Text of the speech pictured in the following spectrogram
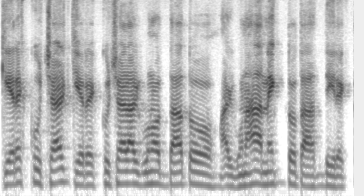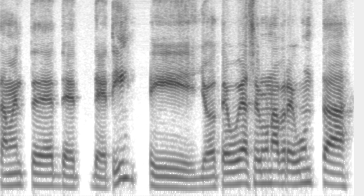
quiere escuchar, quiere escuchar algunos datos, algunas anécdotas directamente de, de- de ti. Y yo te voy a hacer una pregunta,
